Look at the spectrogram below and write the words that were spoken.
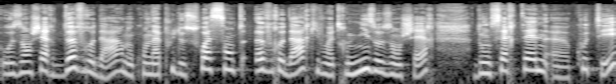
aux enchères d'œuvres d'art. Donc, on a plus de 60 œuvres d'art qui vont être mises aux enchères, dont certaines cotées.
